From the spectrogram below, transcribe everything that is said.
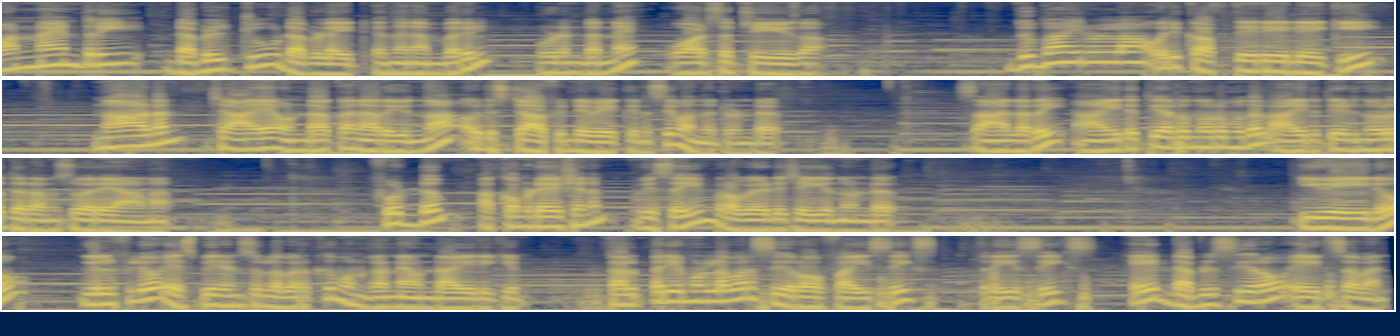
one nine three double two double eight എന്ന നമ്പറിൽ ഉടൻ തന്നെ വാട്സപ്പ് ചെയ്യുക. ദുബായിലുള്ള ഒരു കഫ്തേരിയയിലേക്ക് നാടൻ ചായ ഉണ്ടാക്കാൻ അറിയുന്ന ഒരു സ്റ്റാഫിന്റെ വേക്കൻസി വന്നിട്ടുണ്ട്. സാലറി ആയിരത്തി അറുന്നൂറ് മുതൽ ആയിരത്തി എഴുന്നൂറ് ദിറംസ് വരെയാണ്. ഫുഡും അക്കോമഡേഷനും വിസയും പ്രൊവൈഡ് ചെയ്യുന്നുണ്ട്. യു എയിലോ ഗൾഫിലോ എക്സ്പീരിയൻസ് ഉള്ളവർക്ക് മുൻഗണന ഉണ്ടായിരിക്കും. താല്പര്യമുള്ളവർ zero five six three six eight double zero eight seven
